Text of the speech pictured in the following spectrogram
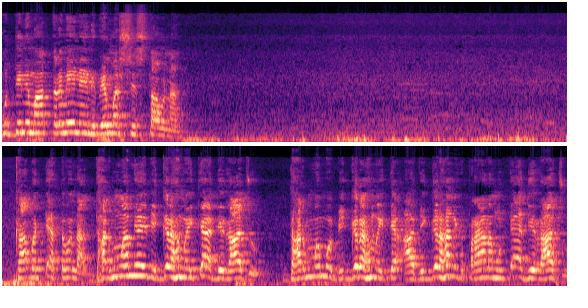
బుద్ధిని మాత్రమే నేను విమర్శిస్తా ఉన్నాను. కాబట్టి అర్థమైన ధర్మమే విగ్రహం అయితే అది రాజు. ధర్మము విగ్రహం అయితే ఆ విగ్రహానికి ప్రాణం ఉంటే అది రాజు.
